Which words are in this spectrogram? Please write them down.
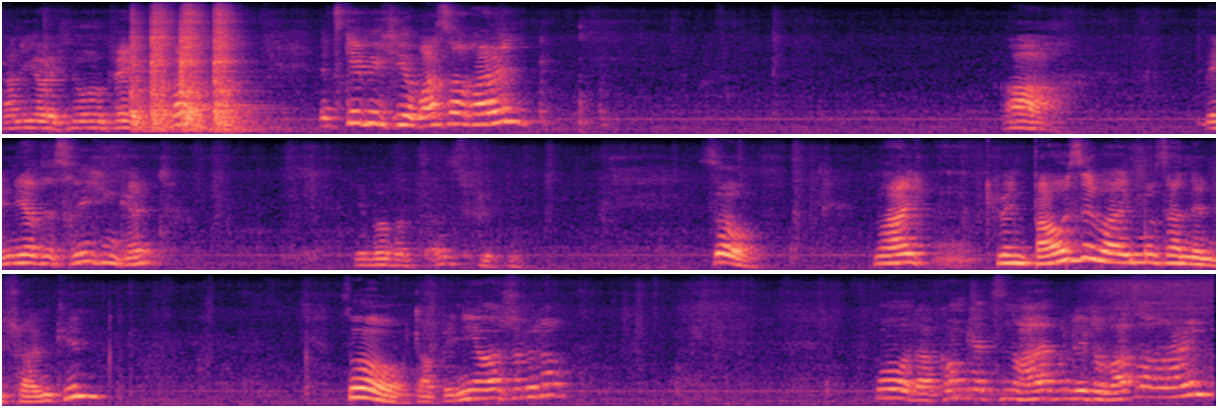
kann ich euch nur empfehlen. So, jetzt gebe ich hier Wasser rein. Ah, wenn ihr das riechen könnt, hier wird es ausflippen. So, mache ich schön Pause, weil ich muss an den Schrank hin. So, da bin ich auch schon wieder. So, da kommt jetzt ein halber Liter Wasser rein.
